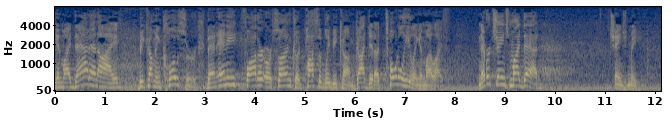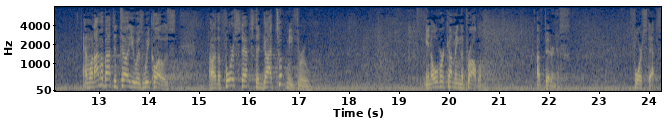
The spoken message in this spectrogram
in my dad and I becoming closer than any father or son could possibly become. God did a total healing in my life. Never changed my dad, changed me. And what I'm about to tell you as we close are the four steps that God took me through in overcoming the problem of bitterness. Four steps.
